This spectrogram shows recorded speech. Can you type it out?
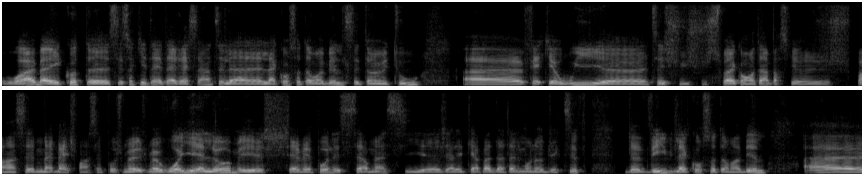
Oui, ben écoute, euh, c'est ça qui est intéressant. La, course automobile, c'est un tout. Euh, fait que oui, euh, je suis super content parce que je pensais, ben, je pensais pas, je me, voyais là, mais je savais pas nécessairement si j'allais être capable d'atteindre mon objectif de vivre de la course automobile. Je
